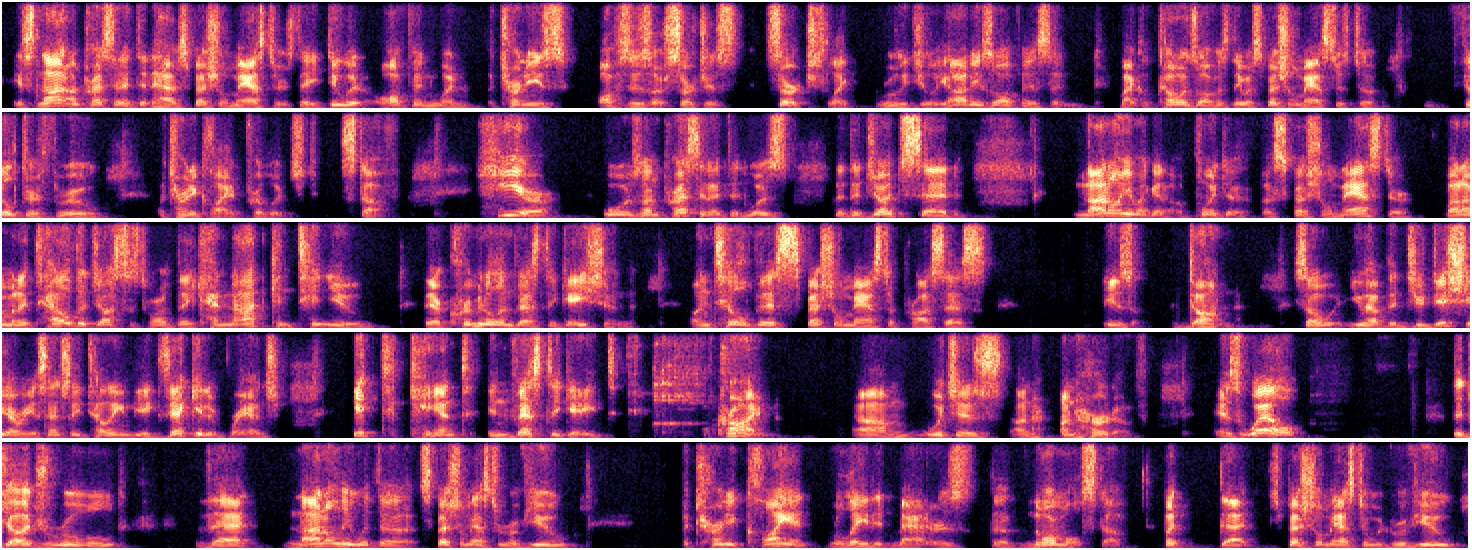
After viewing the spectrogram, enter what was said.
it's not unprecedented to have special masters. They do it often when attorneys' offices are searches searched, like Rudy Giuliani's office and Michael Cohen's office. They were special masters to filter through attorney-client privileged stuff. Here, what was unprecedented was that the judge said, not only am I going to appoint a, a special master, but I'm going to tell the Justice Department they cannot continue their criminal investigation until this special master process is done. So you have the judiciary essentially telling the executive branch it can't investigate crime, um, which is un- unheard of. As well, the judge ruled that not only would the special master review attorney client related matters, the normal stuff, but that special master would review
